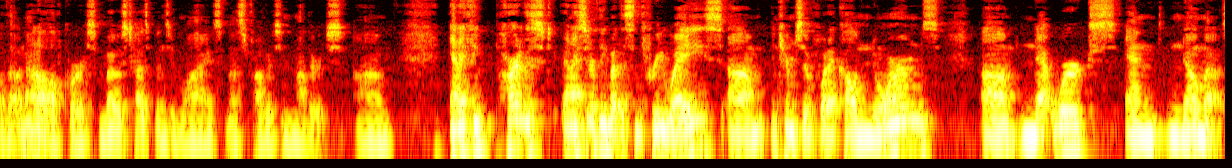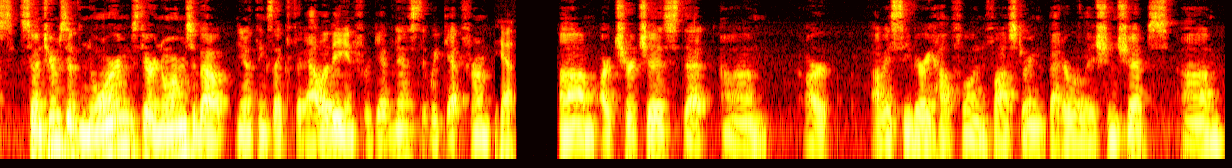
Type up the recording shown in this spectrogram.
although not all, of course, most husbands and wives, most fathers and mothers. Um, and I think part of this, and I sort of think about this in three ways um, in terms of what I call norms, um, networks, and nomos. So in terms of norms, there are norms about you know things like fidelity and forgiveness that we get from yeah. Um, our churches that um, are obviously very helpful in fostering better relationships. Um,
